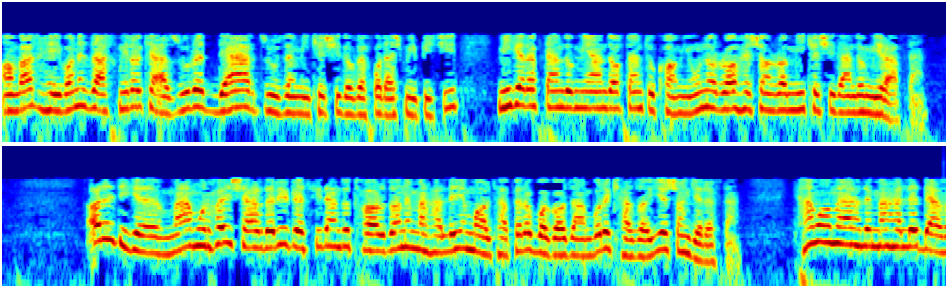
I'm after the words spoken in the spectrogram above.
آن وقت حیوان زخمی را که از زور درد زوزه می کشید و به خودش می گرفتند و می انداختند تو کامیون و راهشان را می کشیدند و می رفتند. آره دیگه مأمورهای شهرداری رسیدند و تارزان محله مالتپه را با گازنبر کذاییشان گرفتند. تمام اهل محله در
